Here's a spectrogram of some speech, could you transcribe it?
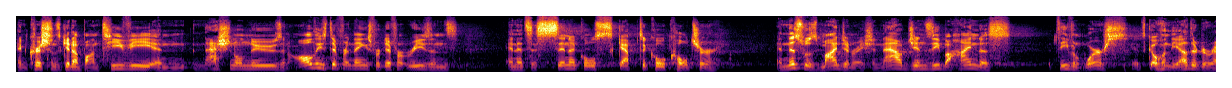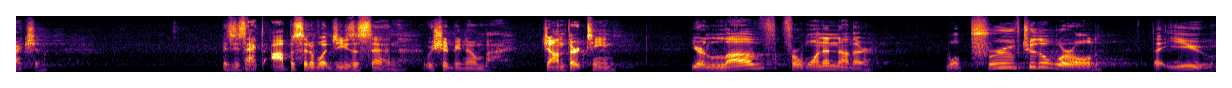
And Christians get up on TV and national news and all these different things for different reasons, and it's a cynical, skeptical culture. And this was my generation. Now, Gen Z behind us, it's even worse. It's going the other direction. It's the exact opposite of what Jesus said we should be known by. John 13, your love for one another will prove to the world that you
